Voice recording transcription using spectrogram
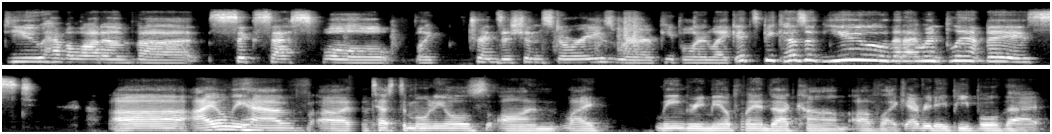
Do you have a lot of uh, successful like transition stories where people are like, "It's because of you that I went plant based"? Uh, I only have uh, testimonials on like leangreenmealplan.com of like everyday people that,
